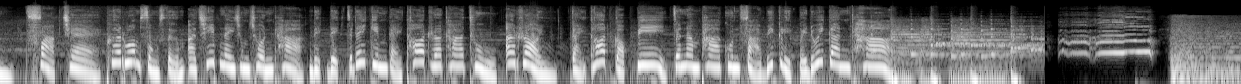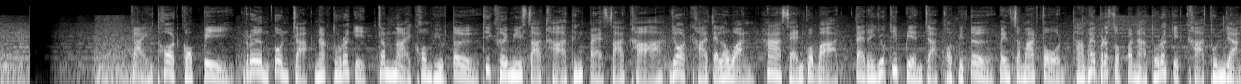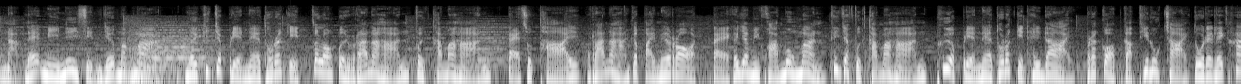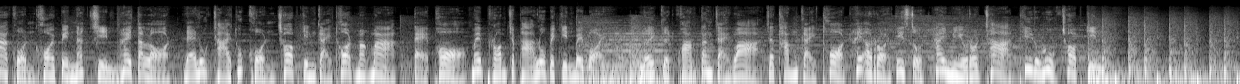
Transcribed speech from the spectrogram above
ฝากแชร์เพื่อร่วมส่งเสริมอาชีพในชุมชนค่ะ เด็กๆ จะได้กินไก่ทอดราคาถูก อร่อย ไก่ทอดกอบปี้ จะนำพาคุณฝ่าวิกฤตไปด้วยกันค่ะไก่ทอดก๊อปปี้ เริ่มต้นจากนักธุรกิจจำหน่ายคอมพิวเตอร์ที่เคยมีสาขาถึง 8 สาขายอดขายแต่ละวัน 5 0 0แสนกว่าบาท แต่ในยุคที่เปลี่ยนจากคอมพิวเตอร์เป็นสมาร์ทโฟนทำให้ประสบปัญหาธุรกิจขาดทุนอย่างหนัก และมีหนี้สินเยอะมากๆ เลยคิดจะเปลี่ยนแนวธุรกิจก็ลองเปิดร้านอาหาร ฝึกทำอาหาร แต่สุดท้ายร้านอาหารก็ไปไม่รอด แต่ก็ยังมีความมุ่งมั่นที่จะฝึกทำอาหาร เพื่อเปลี่ยนแนวธุรกิจให้ได้ ประกอบกับที่ลูกชายตัวเล็กๆ5 คนคอยเป็นนักชิมให้ตลอด และลูกชายทุกคนชอบกินไก่ทอดมากๆ แต่พ่อไม่พร้อมจะพาลูกไปกินบ่อยๆ เลยเกิดความตั้งใจว่าจะทำไก่ทอดให้อร่อยที่สุด ให้มีรสชาติที่ลูกๆชอบกิน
